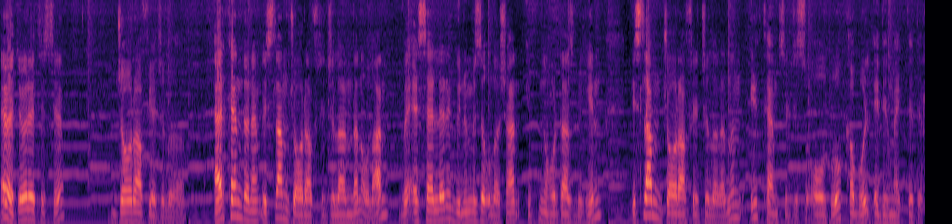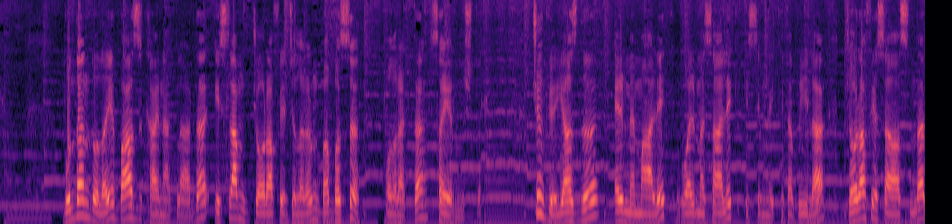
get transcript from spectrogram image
Evet öğretisi coğrafyacılığı, erken dönem İslam coğrafyacılarından olan ve eserleri günümüze ulaşan İbn Hurdazbih'in İslam coğrafyacılarının ilk temsilcisi olduğu kabul edilmektedir. Bundan dolayı bazı kaynaklarda İslam coğrafyacıların babası olarak da sayılmıştır. Çünkü yazdığı El Memalik vel Mesalik isimli kitabıyla coğrafya sahasında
